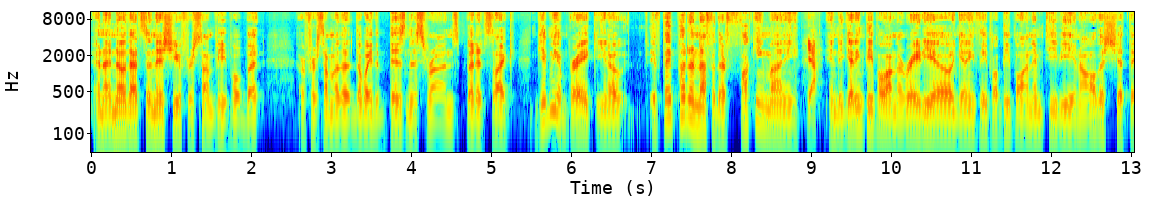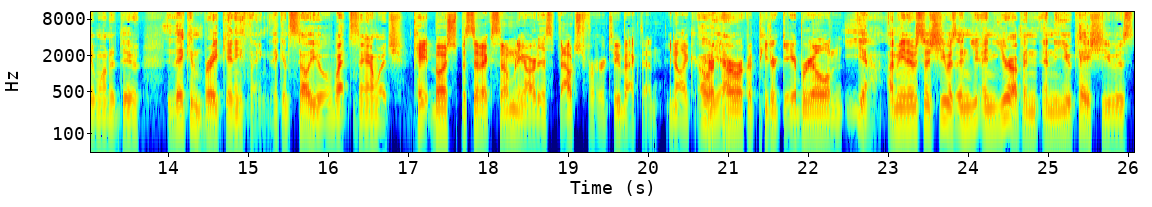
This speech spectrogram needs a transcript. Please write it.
and I know that's an issue for some people, but or for some of the the way the business runs. But it's like, give me a break. You know, if they put enough of their fucking money Yeah. into getting people on the radio and getting people people on MTV and all the shit they want to do, they can break anything. They can sell you a wet sandwich. Kate Bush specific, so many artists vouched for her too back then. You know, like Oh, her, yeah. her work with Peter Gabriel and Yeah, I mean, it was so she was in in Europe and in the UK. She was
